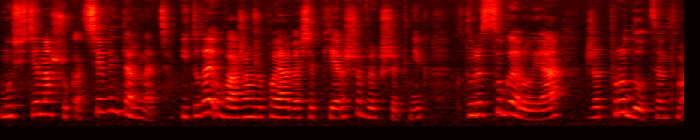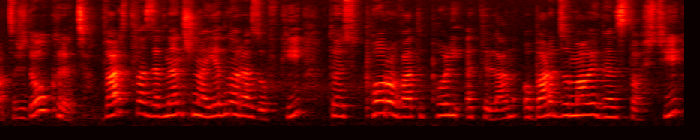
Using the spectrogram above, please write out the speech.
Musicie naszukać się w internecie. I tutaj uważam, że pojawia się pierwszy wykrzyknik, który sugeruje, że producent ma coś do ukrycia. Warstwa zewnętrzna jednorazówki to jest porowaty polietylan o bardzo małej gęstości,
